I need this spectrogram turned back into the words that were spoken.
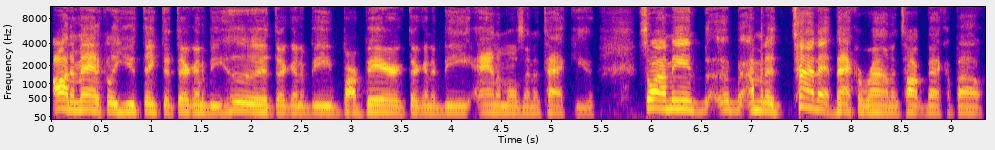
automatically you think that they're going to be hood, they're going to be barbaric, they're going to be animals and attack you. So, I mean, uh, I'm going to tie that back around and talk back about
